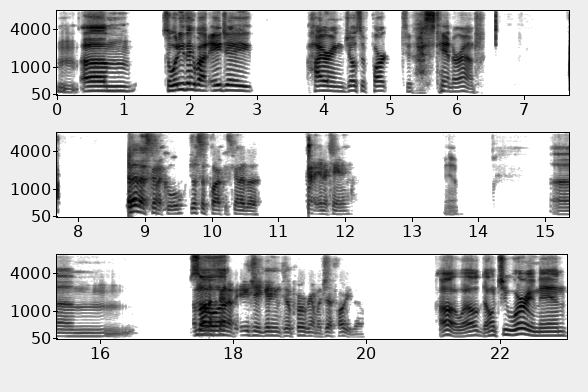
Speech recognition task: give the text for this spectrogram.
Hmm. Um. So, what do you think about AJ hiring Joseph Park to stand around? Yeah, that's kind of cool. Joseph Park is kind of a kind of entertaining. Yeah. Um. I'm so, not a uh, fan of AJ getting into a program with Jeff Hardy though. Oh, well, don't you worry, man.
